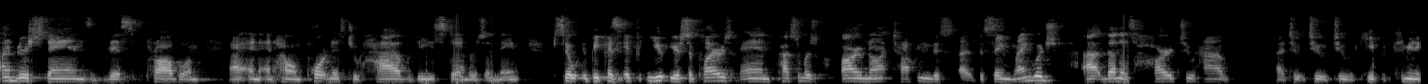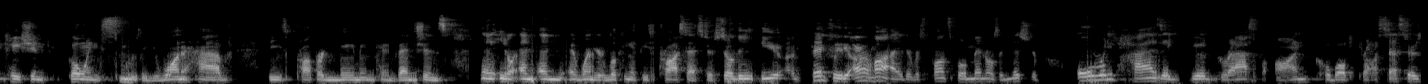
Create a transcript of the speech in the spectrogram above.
understands this problem and, and how important it is to have these standards and names. So, because if you, your suppliers and customers are not talking this uh, the same language, uh, then it's hard to have uh, to to to keep communication going smoothly. You want to have these proper naming conventions, and, you know, and, and and when you're looking at these processors. So the, the thankfully the RMI, the Responsible Minerals Initiative, already has a good grasp on cobalt processors.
